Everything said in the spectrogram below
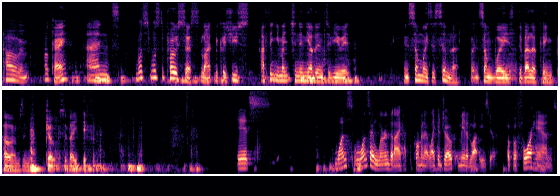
poem, okay. And what's what's the process like? Because you, I think you mentioned in the other interview, it in some ways is similar, but in some ways, mm. developing poems and jokes are very different. It's once once I learned that I had to format it like a joke, it made it a lot easier. But beforehand,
